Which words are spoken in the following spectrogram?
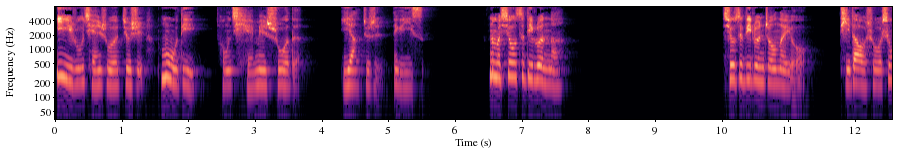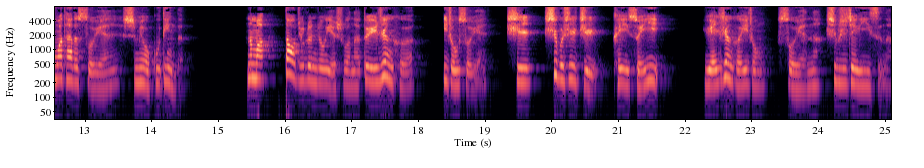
亦如前说，就是目的，从前面说的一样，就是那个意思。那么修辞地论呢？修辞地论中呢，有提到说，生活它的所缘是没有固定的。那么道具论中也说呢，对于任何一种所缘，是是不是指可以随意缘任何一种所缘呢？是不是这个意思呢？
